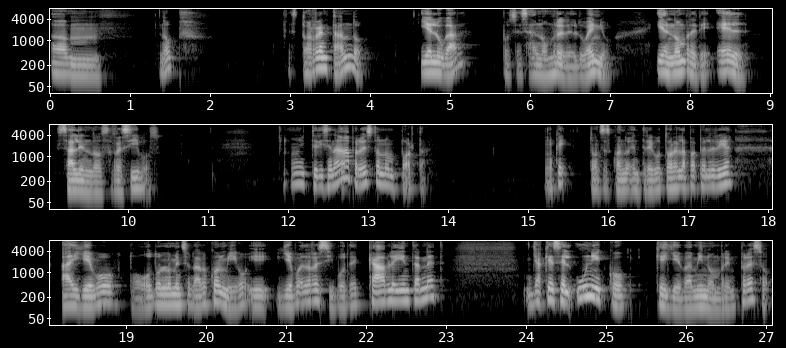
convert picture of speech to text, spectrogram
Um, no, estoy rentando. Y el lugar, pues es el nombre del dueño. Y el nombre de él salen los recibos. Y te dicen, ah, pero esto no importa. Ok, entonces cuando entrego toda la papelería, ahí llevo todo lo mencionado conmigo y llevo el recibo de cable e internet, ya que es el único que lleva mi nombre impreso,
